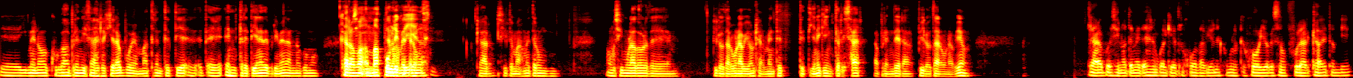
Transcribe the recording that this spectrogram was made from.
eh, y menos curva de aprendizaje requiera, pues más te entretie- te entretiene de primeras, ¿no? Como Claro, si más, más público un- claro, si te vas a meter un, a un simulador de pilotar un avión, realmente te tiene que interesar aprender a pilotar un avión. Claro, pues si no te metes en cualquier otro juego de aviones como los que juego yo, que son full arcade también.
